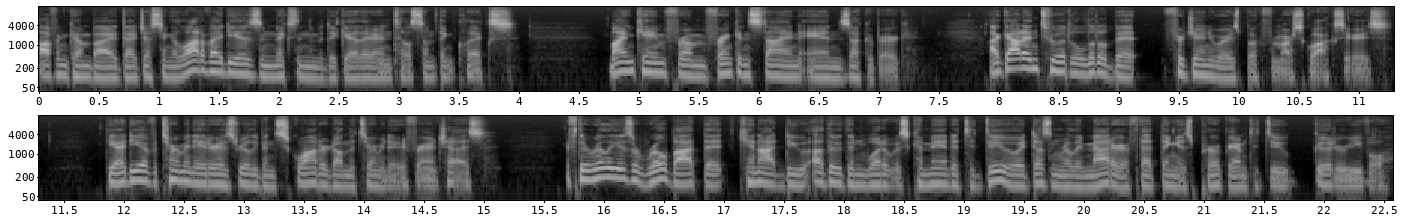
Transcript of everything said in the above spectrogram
often come by digesting a lot of ideas and mixing them together until something clicks. Mine came from Frankenstein and Zuckerberg. I got into it a little bit for January's book from our Squawk series. The idea of a Terminator has really been squandered on the Terminator franchise. If there really is a robot that cannot do other than what it was commanded to do, it doesn't really matter if that thing is programmed to do good or evil.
